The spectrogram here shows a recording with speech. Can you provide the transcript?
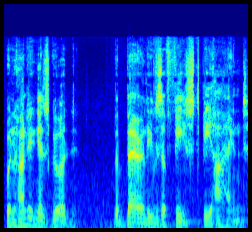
When hunting is good, the bear leaves a feast behind.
